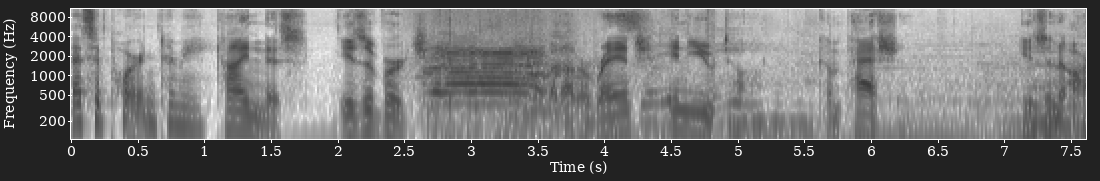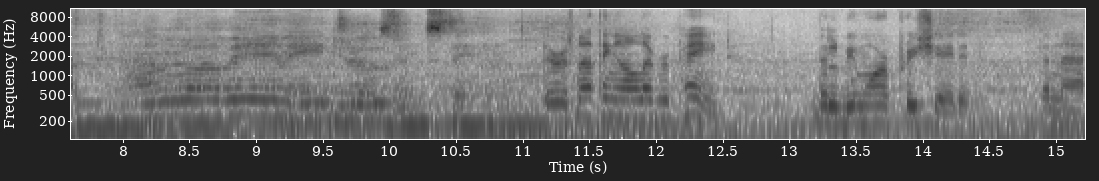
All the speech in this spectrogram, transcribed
that's important to me. Kindness is a virtue, but on a ranch in Utah, compassion is an art. There is nothing I'll ever paint that'll be more appreciated than that.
